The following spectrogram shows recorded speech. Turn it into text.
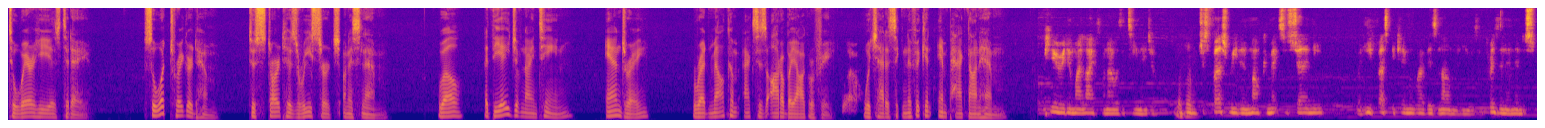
to where he is today. So, what triggered him to start his research on Islam? Well, at the age of 19, Andre read Malcolm X's autobiography, which had a significant impact on him. Period in my life when I was a teenager. Mm-hmm. Just first reading Malcolm X's journey when he first became aware of Islam when he was in prison, and then just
